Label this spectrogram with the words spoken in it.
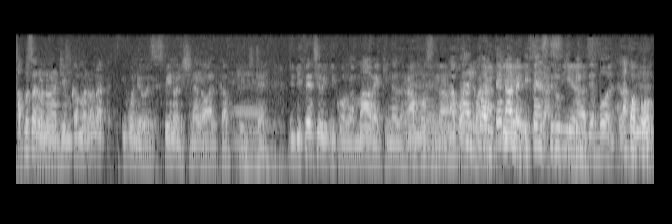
hapo sana unaona timu kama naona hivyo ndio Spain walishinanga World Cup 2010 juu defense hiyo ilikuwa mawe kina Ramos ni alafu alikuwa tena na defense through keeping the ball. Alafu hapo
